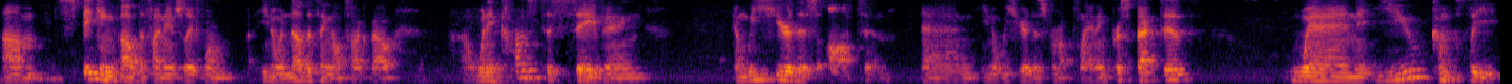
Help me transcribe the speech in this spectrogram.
Um, speaking of the financial aid form, you know, another thing I'll talk about uh, when it comes to saving, and we hear this often, and you know, we hear this from a planning perspective. When you complete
